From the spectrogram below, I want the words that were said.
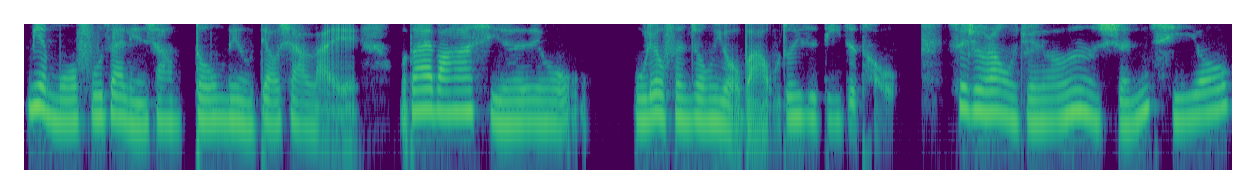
面膜敷在脸上都没有掉下来。我大概帮她洗了有五六分钟有吧，我都一直低着头。所以就让我觉得嗯神奇哦，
